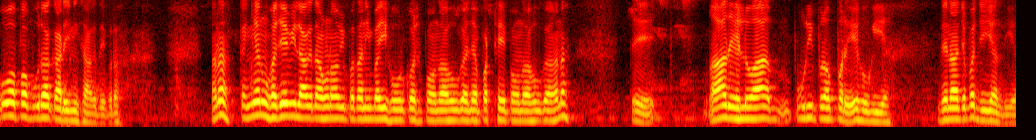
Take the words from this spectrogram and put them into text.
ਉਹ ਆਪਾਂ ਪੂਰਾ ਕਰ ਹੀ ਨਹੀਂ ਸਕਦੇ ਭਰਾ। ਹਨਾ? ਕਈਆਂ ਨੂੰ ਹਜੇ ਵੀ ਲੱਗਦਾ ਹੋਣਾ ਵੀ ਪਤਾ ਨਹੀਂ ਬਾਈ ਹੋਰ ਕੁਝ ਪਾਉਂਦਾ ਹੋਊਗਾ ਜਾਂ ਪੱਠੇ ਪਾਉਂਦਾ ਹੋਊਗਾ, ਹਨਾ? ਤੇ ਆਹ ਦੇਖ ਲਓ ਆ ਪੂਰੀ ਪ੍ਰੋਪਰ ਇਹ ਹੋ ਗਈ ਆ। ਦਿਨਾਂ 'ਚ ਭੱਜੀ ਜਾਂਦੀ ਆ।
